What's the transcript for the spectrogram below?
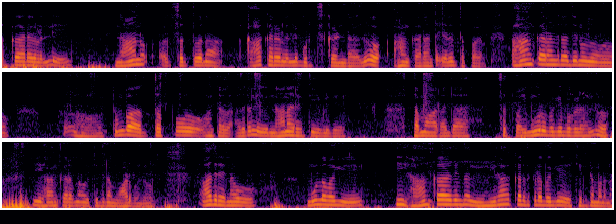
ಆಕಾರಗಳಲ್ಲಿ ನಾನು ಸತ್ವನ ಆಕಾರಗಳಲ್ಲಿ ಗುರುತಿಸ್ಕೊಂಡದು ಅಹಂಕಾರ ಅಂತ ಹೇಳೋದು ತಪ್ಪಾಗಲ್ಲ. ಅಹಂಕಾರ ಅಂದರೆ ಅದೇನು ತುಂಬ ತಪ್ಪು ಅಂತಲ್ಲ. ಅದರಲ್ಲಿ ನಾನಾ ರೀತಿಗಳಿದೆ. ತಮ, ರಜ, ಸತ್ವ ಈ ಮೂರು ಬಗೆ ಬಗೆಗಳಲ್ಲೂ ಈ ಅಹಂಕಾರ ನಾವು ಚಿಂತನೆ ಮಾಡ್ಬೋದು. ಆದರೆ ನಾವು ಮೂಲವಾಗಿ ಈ ಅಹಂಕಾರದಿಂದ ನಿರಾಕಾರದ ಕಡೆ ಬಗ್ಗೆ ಚಿಂತನೆ ಮಾಡೋಣ.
